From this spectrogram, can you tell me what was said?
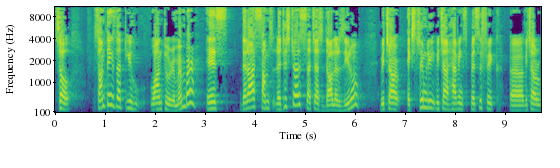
So some things that you want to remember is there are some registers such as dollar zero, which are extremely, which are having specific, uh, which are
